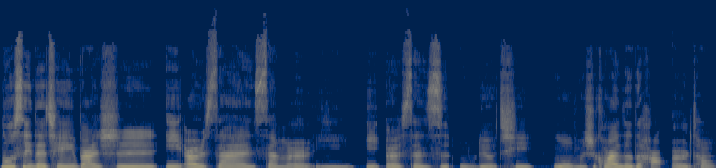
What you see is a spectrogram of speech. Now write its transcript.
Lucy 的前一版是一二三三二一，一二三四五六七，我们是快乐的好儿童。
